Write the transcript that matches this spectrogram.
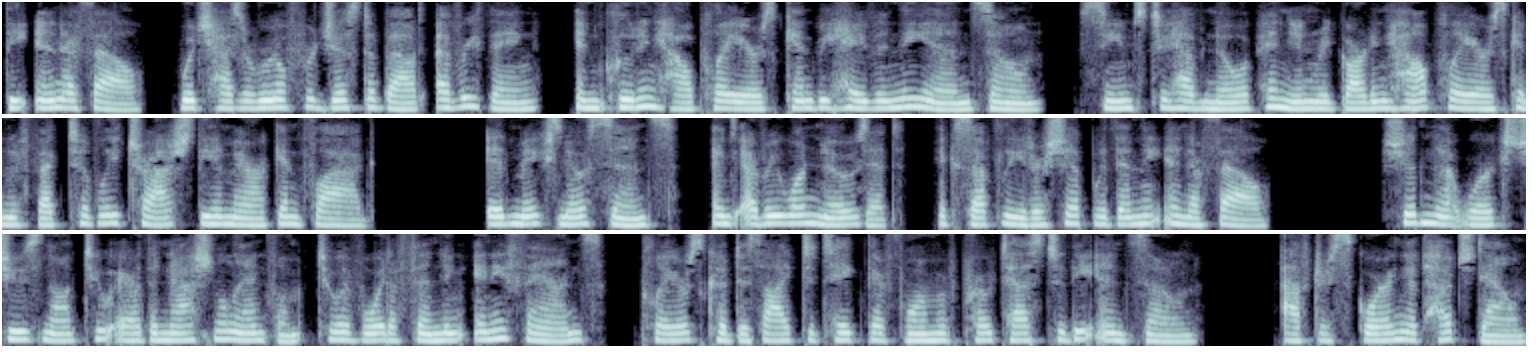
The NFL, which has a rule for just about everything, including how players can behave in the end zone, seems to have no opinion regarding how players can effectively trash the American flag. It makes no sense, and everyone knows it, except leadership within the NFL. Should networks choose not to air the national anthem to avoid offending any fans, players could decide to take their form of protest to the end zone. After scoring a touchdown,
